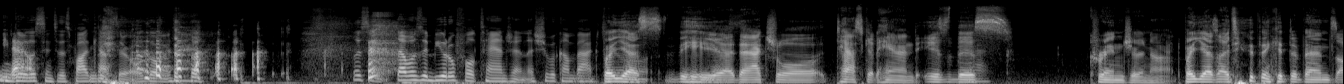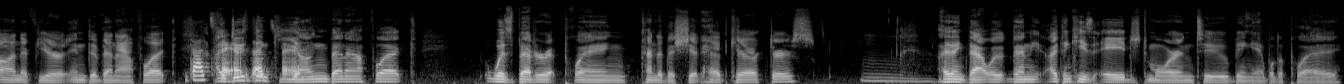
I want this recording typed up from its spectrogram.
If they're listening to this podcast, they're all going. Listen, that was a beautiful tangent. that She would come back to. But yes, the Uh, the actual task at hand is this cringe or not. But yes, I do think it depends on if you're into Ben Affleck. That's fair, I do that's think fair. young Ben Affleck was better at playing kind of the shithead characters. Mm. I think that was then. he- I think he's aged more into being able to play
